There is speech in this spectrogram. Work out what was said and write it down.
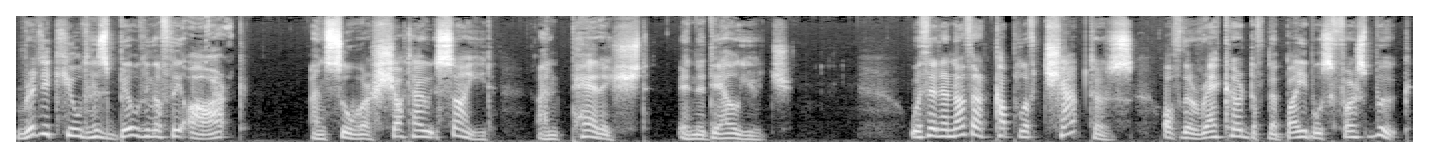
ridiculed his building of the ark, and so were shut outside and perished in the deluge. Within another couple of chapters of the record of the Bible's first book,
